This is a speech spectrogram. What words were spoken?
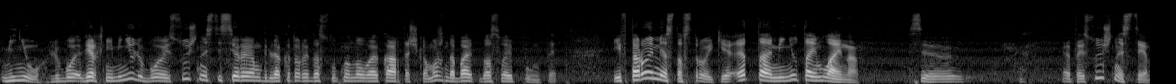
меню, любое, верхнее меню любой сущности CRM, для которой доступна новая карточка. Можно добавить туда свои пункты. И второе место встройки — это меню таймлайна этой сущности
